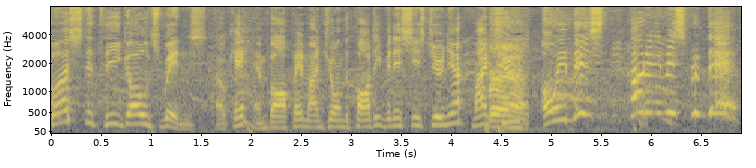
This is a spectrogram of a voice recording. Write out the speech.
first the three goals wins. Okay, Mbappe might join the party. Vinicius Jr. might Bruh. shoot. Oh, he missed. How did he miss from there?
